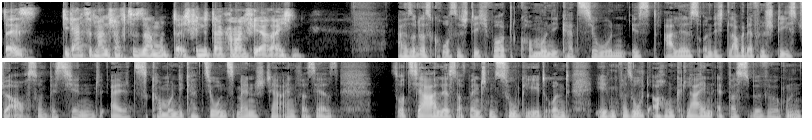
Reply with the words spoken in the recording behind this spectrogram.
da ist die ganze Mannschaft zusammen und ich finde, da kann man viel erreichen. Also das große Stichwort Kommunikation ist alles und ich glaube, dafür stehst du auch so ein bisschen als Kommunikationsmensch, der einfach sehr Soziales auf Menschen zugeht und eben versucht auch im Kleinen etwas zu bewirken.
